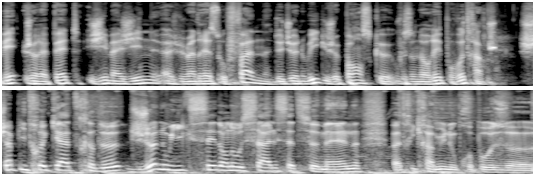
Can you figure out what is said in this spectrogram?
Mais je répète, j'imagine, euh, je m'adresse aux fans de John Wick. Je pense que vous en aurez pour votre argent. Chapitre 4 de John Wick, c'est dans nos salles cette semaine. Patrick Ramu nous propose euh,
